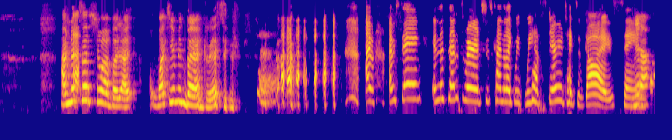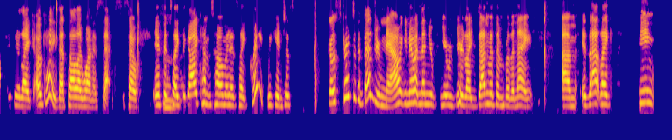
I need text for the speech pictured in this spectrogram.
I'm not uh, so sure, but I, what do you mean by aggressive? I'm I'm saying in the sense where it's just kind of like we we have stereotypes of guys saying yeah. they're like, okay, that's all I want is sex. So if it's mm. like the guy comes home and it's like, great, we can just go straight to the bedroom now, you know, and then you're you're you're like done with him for the night. Um, is that like being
